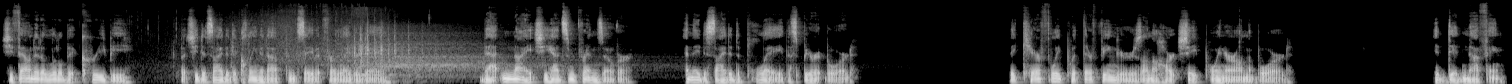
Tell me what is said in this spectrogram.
She found it a little bit creepy but she decided to clean it up and save it for a later day. That night, she had some friends over, and they decided to play the spirit board. They carefully put their fingers on the heart shaped pointer on the board. It did nothing.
